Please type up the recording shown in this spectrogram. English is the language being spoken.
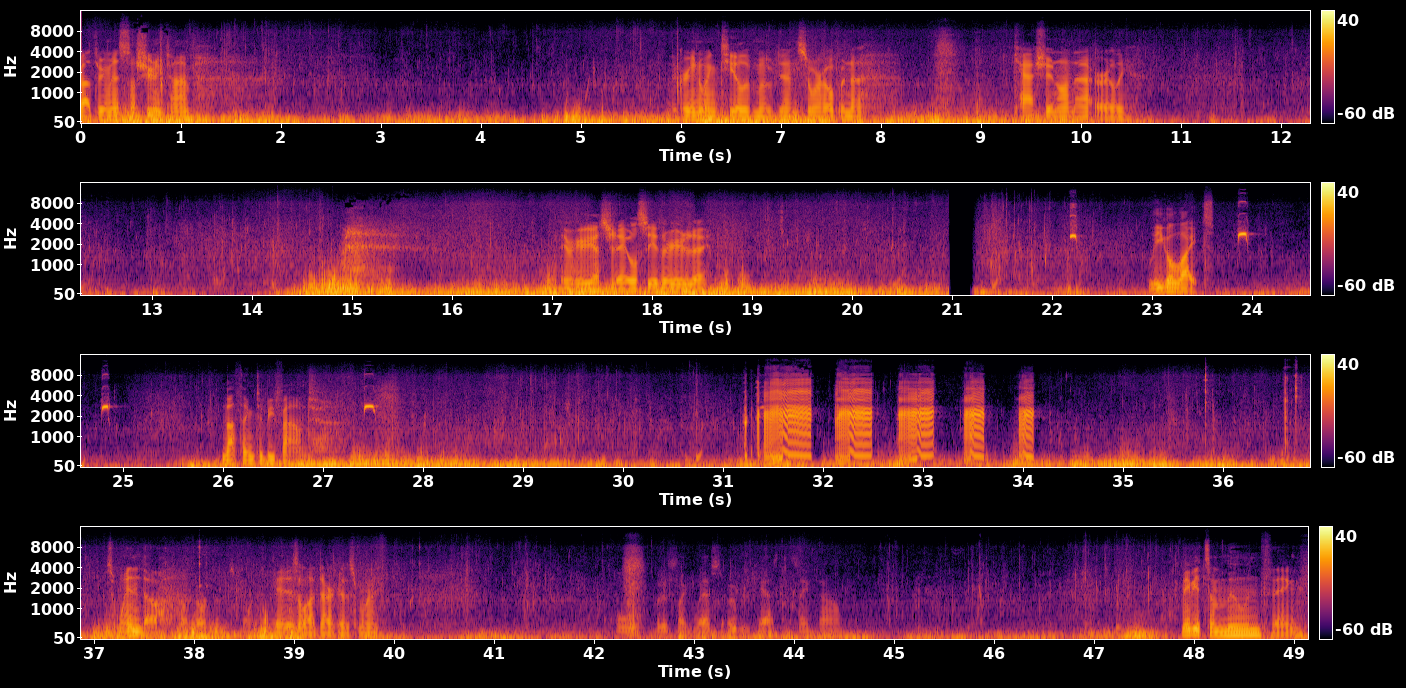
About three minutes till shooting time. The green wing teal have moved in, so we're hoping to cash in on that early. They were here yesterday. We'll see if they're here today. Legal lights. Nothing to be found. It's wind though. A lot darker this morning. It is a lot darker this morning. Full, but it's like less overcast at the same time. Maybe it's a moon thing.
